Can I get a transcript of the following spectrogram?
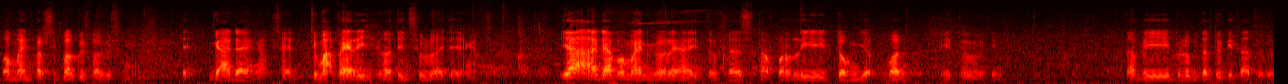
pemain Persib bagus-bagus semua. Nggak ada yang absen. Cuma Ferry Rotin Sulu aja yang absen. Ya ada pemain Korea itu stopper Lee Dong Bon itu ini. Tapi belum tentu kita turun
